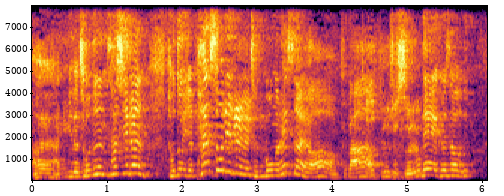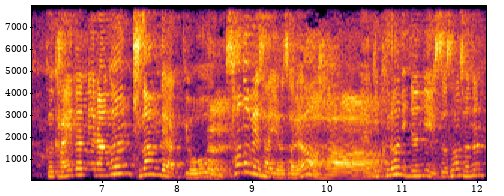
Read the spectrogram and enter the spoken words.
아, 아닙니다. 저는 사실은 저도 이제 판소리를 전공을 했어요. 그가. 아, 그러셨어요? 네, 그래서 그 가인 언니랑은 중앙대학교 네. 선후배 사이여서요. 아하. 네, 또 그런 인연이 있어서 저는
